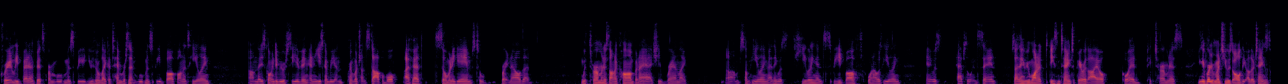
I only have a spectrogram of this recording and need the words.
greatly benefits from movement speed. You throw like a 10% movement speed buff on his healing um, that he's going to be receiving, and he's going to be un- pretty much unstoppable. I've had so many games to right now that with Terminus on a comp, and I actually ran like um, some healing. I think it was healing and speed buff when I was healing, and it was absolutely insane. So I think if you want a decent tank to pair with Io, go ahead pick Terminus. You can pretty much use all the other tanks as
